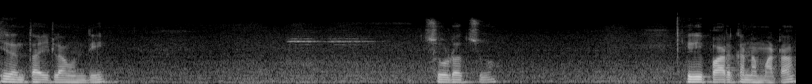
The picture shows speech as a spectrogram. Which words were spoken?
ఇదంతా ఇట్లా ఉంది. చూడొచ్చు. ఇది పార్క్ అన్నమాట.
